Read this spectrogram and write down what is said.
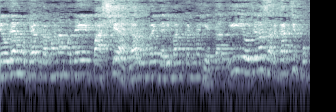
एवढ्या मोठ्या प्रमाणामध्ये पाचशे हजार रुपये गरिबांकडनं घेतात. ही योजना सरकारची फुकट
